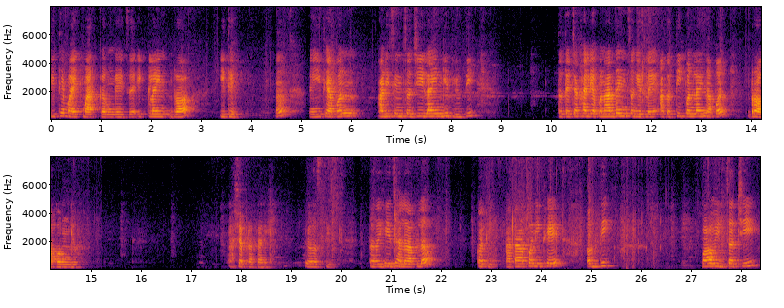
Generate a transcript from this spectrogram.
तिथे माईक मार्क करून घ्यायचं. एक लाईन ड्रॉ इथे. इथे आपण अडीच इंच जी लाईन घेतली होती तर त्याच्याखाली आपण अर्धा इंच घेतलं आहे आता ती पण लाईन आपण ड्रॉ करून घेऊ. अशा प्रकारे व्यवस्थित. तर हे झालं आपलं कटिंग. आता आपण इथे अगदी पाव इंचाची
